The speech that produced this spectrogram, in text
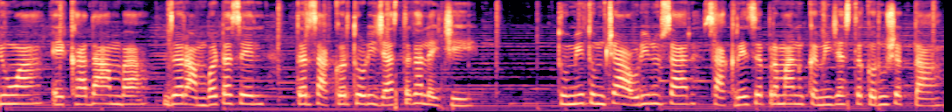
किंवा एखादा आंबा जर आंबट असेल तर साखर थोडी जास्त घालायची. तुम्ही तुमच्या आवडीनुसार साखरेचं प्रमाण कमी जास्त करू शकता.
